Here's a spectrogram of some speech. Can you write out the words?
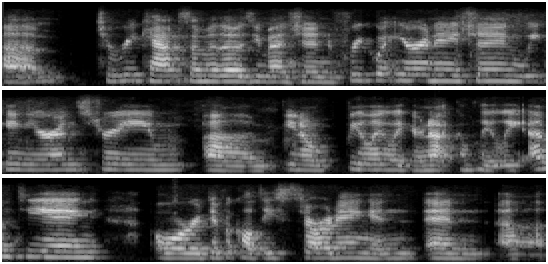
Um, to recap some of those, you mentioned frequent urination, weakened urine stream, um, you know, feeling like you're not completely emptying, or difficulty starting and and uh,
